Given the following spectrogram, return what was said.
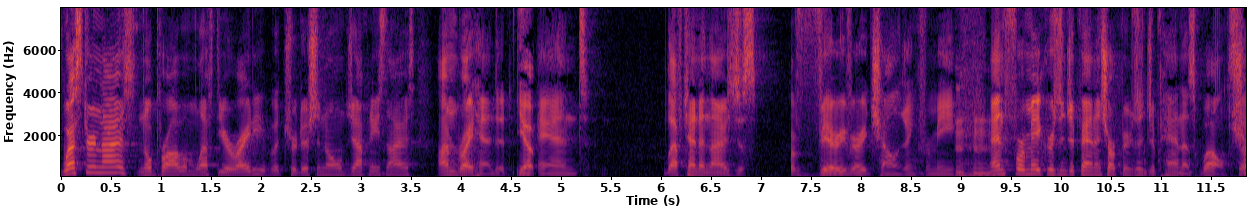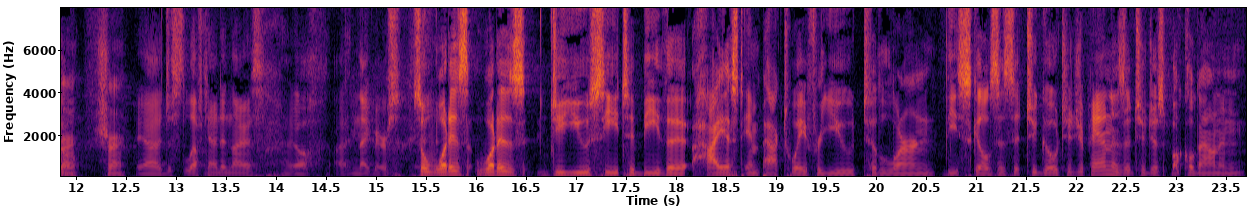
Western knives, no problem, lefty or righty, but traditional Japanese knives, I'm right-handed. Yep. And left-handed knives just are very, very challenging for me, Mhm. and for makers in Japan and sharpeners in Japan as well. So, Sure, sure. Yeah, just left-handed knives, oh, nightmares. So, what is what is do you see to be the highest impact way for you to learn these skills? Is it to go to Japan? Is it to just buckle down and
